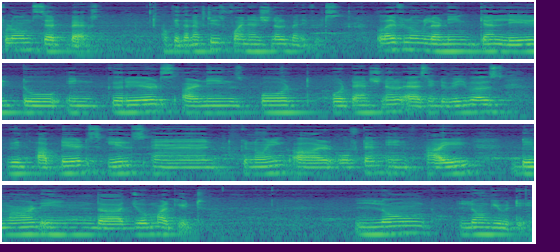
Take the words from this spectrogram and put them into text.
from setbacks. Okay the next is financial benefits lifelong learning can lead to increased earnings potential as individuals with updated skills and knowing are often in high demand in the job market. Long longevity.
